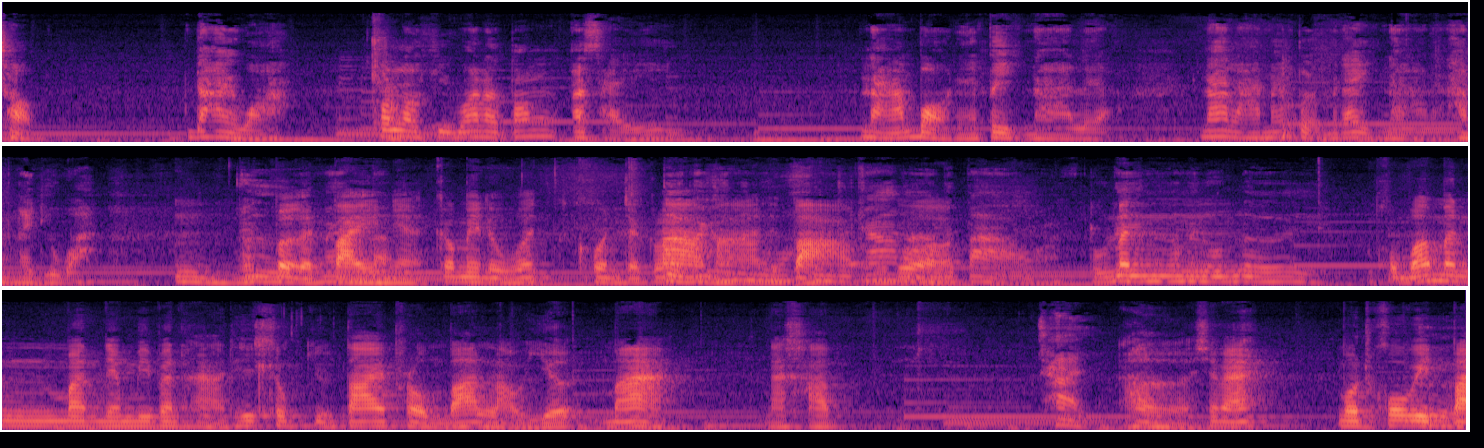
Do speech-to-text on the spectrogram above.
Shop ได้วะ เพราะเราคิดว่าเราต้องอาศัยน้ำบ่อเนี้ยไปอีกนานเลยอะหน้าร้านแม่งเปิดไม่ได้อีกนานอะทำไงดีวะอืมเอมันอเปิดไปแม่งแบบเนี่ย ก็ไม่รู้ว่าคนจะกล้ามาหรือเปล่าจะกล้าแล้วก็มาหรือเปล่าตัวเลมัขนก็ไม่รู้เลย ผมว่ามันมันยังมีปัญหาที่ซุกอยู่ใต้พรมบ้านเราเยอะมากนะครับ ใช่เออใช่ไหมหมดโควิดไป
